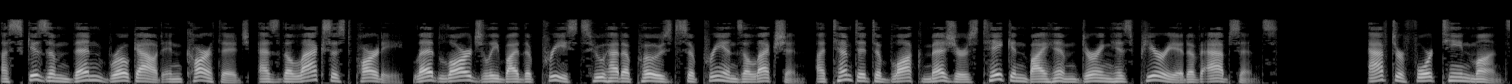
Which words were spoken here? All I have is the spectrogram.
A schism then broke out in Carthage, as the laxist party, led largely by the priests who had opposed Cyprian's election, attempted to block measures taken by him during his period of absence. After 14 months,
